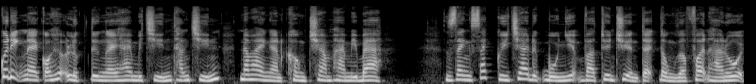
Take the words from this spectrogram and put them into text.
Quyết định này có hiệu lực từ ngày 29 tháng 9 năm 2023. Danh sách quý cha được bổ nhiệm và thuyên chuyển tại Tổng giáo phận Hà Nội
